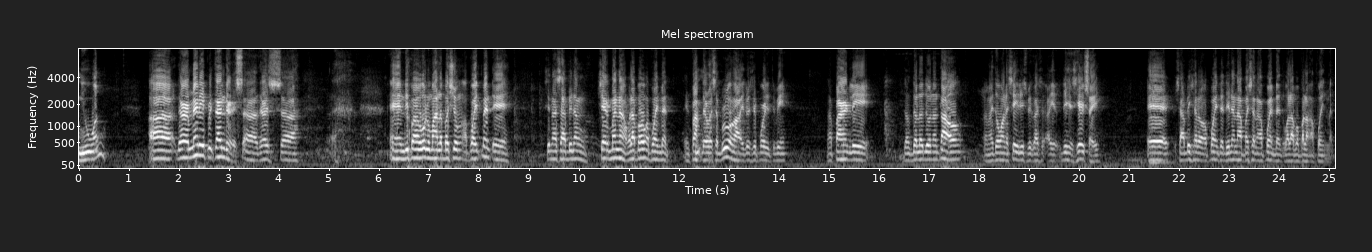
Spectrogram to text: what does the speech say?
new one? Uh, there are many pretenders. Uh, there's, uh, eh, hindi pa ho lumalabas yung appointment, eh, sinasabi ng chairman na, wala pa hong appointment. In fact, there was a brouhaha, it was reported to me, na apparently, nagdala doon ng tao, and I don't want to say this because I, this is hearsay, eh, sabi siya raw appointed, dinanapan siya ng appointment, wala pa palang appointment.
